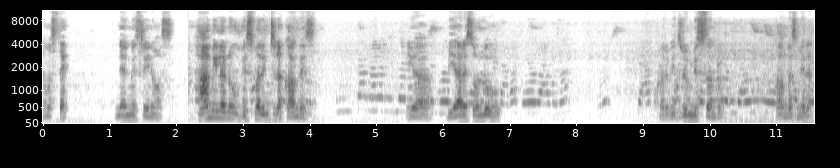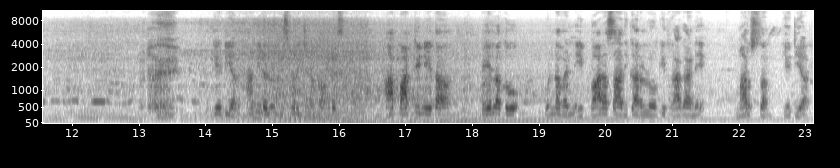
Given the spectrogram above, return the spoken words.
నమస్తే నేను మీ శ్రీనివాస్. హామీలను విస్మరించిన కాంగ్రెస్. ఇక బీఆర్ఎస్ వాళ్ళు మరి విజృంభిస్తుండ్రు కాంగ్రెస్ మీద. కేటీఆర్ హామీలను విస్మరించిన కాంగ్రెస్. ఆ పార్టీ నేత పేర్లతో ఉన్నవన్నీ భారస అధికారంలోకి రాగానే మారుస్తాం కేటీఆర్.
